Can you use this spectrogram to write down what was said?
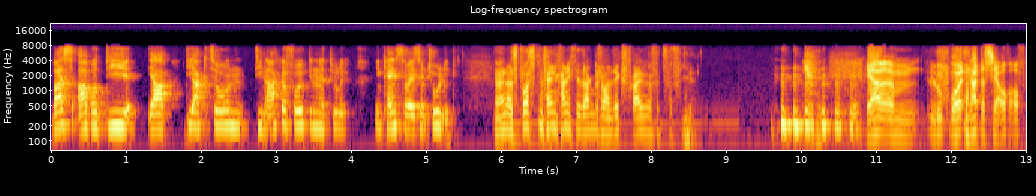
Was aber die, ja, die Aktion, die nachher folgte, natürlich in keinster Weise entschuldigt. Ja, als Boston-Fan kann ich dir sagen, das waren sechs Freiwürfe zu viel. ja, ähm, Luke Walton hat das ja auch auf,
